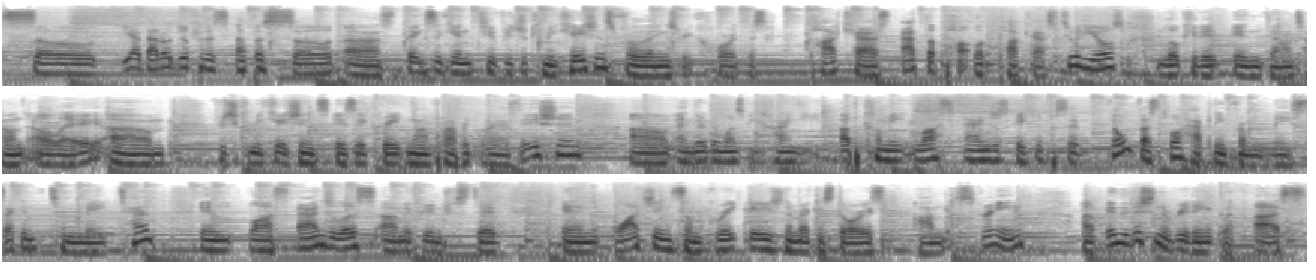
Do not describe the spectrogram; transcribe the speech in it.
So yeah, that'll do for this episode. Uh, thanks again to Visual Communications for letting us record this podcast at the Potluck Podcast Studios, located in downtown LA. Um, Visual Communications is a great nonprofit organization, um, and they're the ones behind the upcoming Los Angeles Asian Pacific Film Festival happening from May 2nd to May 10th in Los Angeles. Um, if you're interested in watching some great Asian American stories on the screen. Um, in addition to reading it with us,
